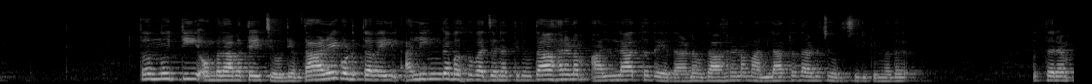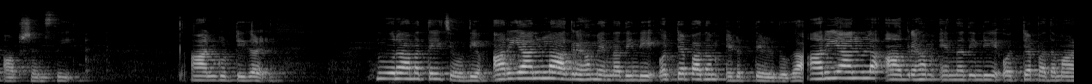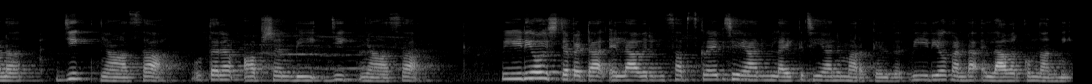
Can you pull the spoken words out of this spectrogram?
തൊണ്ണൂറ്റി ഒമ്പതാമത്തെ ചോദ്യം. താഴെ കൊടുത്തവയിൽ അലിംഗ ബഹുവചനത്തിന് ഉദാഹരണം അല്ലാത്തത് ഏതാണ്? ഉദാഹരണം അല്ലാത്തതാണ് ചോദിച്ചിരിക്കുന്നത്. ഉത്തരം ഓപ്ഷൻ സി. ആൺകുട്ടികൾ. നൂറാമത്തെ ചോദ്യം. അറിയാനുള്ള ആഗ്രഹം എന്നതിന്റെ ഒറ്റപ്പദം എടുത്തെഴുതുക. അറിയാനുള്ള ആഗ്രഹം എന്നതിന്റെ ഒറ്റപ്പദമാണ് ജിജ്ഞാസ. ഉത്തരം ഓപ്ഷൻ ബി ജിജ്ഞാസ. വീഡിയോ ഇഷ്ടപ്പെട്ടാൽ എല്ലാവരും സബ്സ്ക്രൈബ് ചെയ്യാനും ലൈക്ക് ചെയ്യാനും മറക്കരുത്. വീഡിയോ കണ്ട എല്ലാവർക്കും നന്ദി.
